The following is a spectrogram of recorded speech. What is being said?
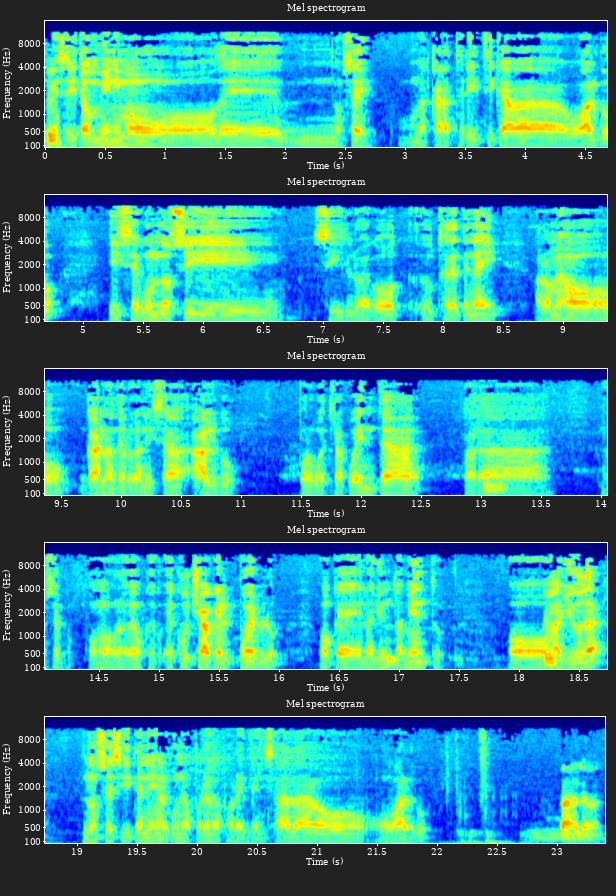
necesita un mínimo de, no sé, unas características o algo. Y segundo, si, si luego ustedes tenéis a lo mejor ganas de organizar algo por vuestra cuenta, para, no sé, pues, como he escuchado que el pueblo o que el ayuntamiento os Sí. ayuda, no sé si tenéis alguna prueba por ahí pensada o, o algo. Vale, vale.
